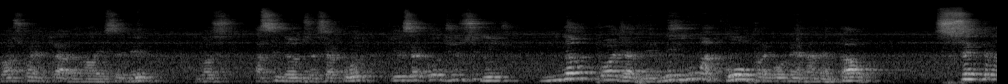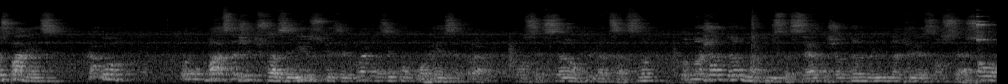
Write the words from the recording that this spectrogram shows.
nós com a entrada na OECD, nós assinamos esse acordo, e esse acordo diz o seguinte, não pode haver nenhuma compra governamental sem transparência. Acabou. Então não basta a gente fazer isso, quer dizer, não vai fazer concorrência para concessão, privatização. Então nós já estamos na pista certa, já estamos indo na direção certa. Só,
